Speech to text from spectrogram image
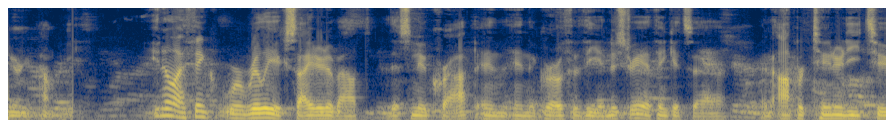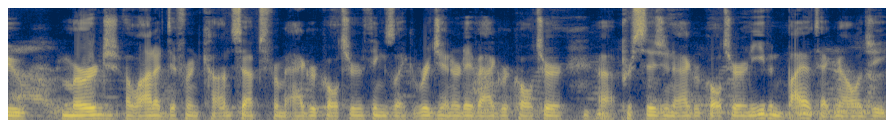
your company? You know, I think we're really excited about this new crop and, and the growth of the industry. I think it's a, an opportunity to merge a lot of different concepts from agriculture, things like regenerative agriculture, uh, precision agriculture, and even biotechnology,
